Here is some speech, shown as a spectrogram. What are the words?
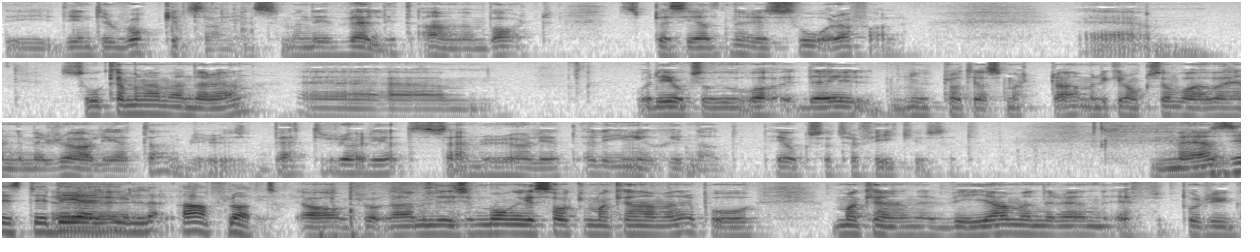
Det är, det är inte rocket science, men det är väldigt användbart. Speciellt när det är svåra fall. Ehm, så kan man använda den. Ehm, och det är också, det är, nu pratar jag smärta, men det kan också vara vad händer med rörligheten? Blir det bättre rörlighet, sämre rörlighet eller ingen skillnad? Det är också trafikljuset. Men, Precis, det är det jag eh, gillar. Ah, förlåt. Ja, förlåt. Nej, men det är så många saker man kan använda det på. Man kan, vi använder den efter, på rygg,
